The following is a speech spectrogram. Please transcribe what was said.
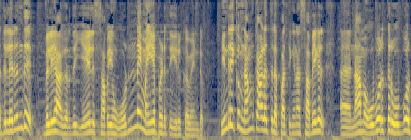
அதிலிருந்து வெளியாகிறது ஏழு சபையும் ஒன்னை மையப்படுத்தி இருக்க வேண்டும். இன்றைக்கும் நம் காலத்துல பாத்தீங்கன்னா சபைகள் நாம் நாம ஒவ்வொருத்தர் ஒவ்வொரு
